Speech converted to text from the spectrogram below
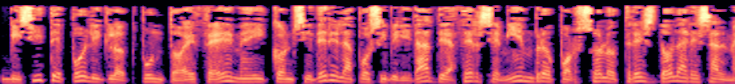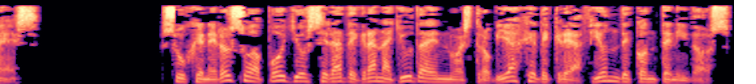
visite polyglot.fm y considere la posibilidad de hacerse miembro por solo 3 dólares al mes. Su generoso apoyo será de gran ayuda en nuestro viaje de creación de contenidos.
